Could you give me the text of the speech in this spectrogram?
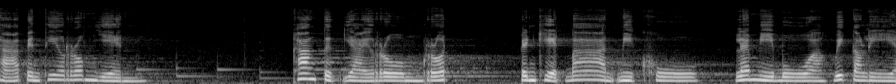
ขาเป็นที่ร่มเย็น ข้างตึกใหญ่โรงรถ เป็นเขตบ้านมีคู และมีบัว วิกตอเรีย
